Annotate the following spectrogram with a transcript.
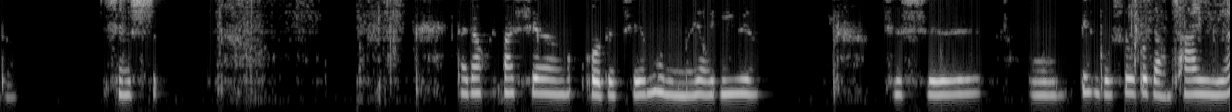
的。心事，大家会发现我的节目里没有音乐。其实我并不是不想插音乐，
